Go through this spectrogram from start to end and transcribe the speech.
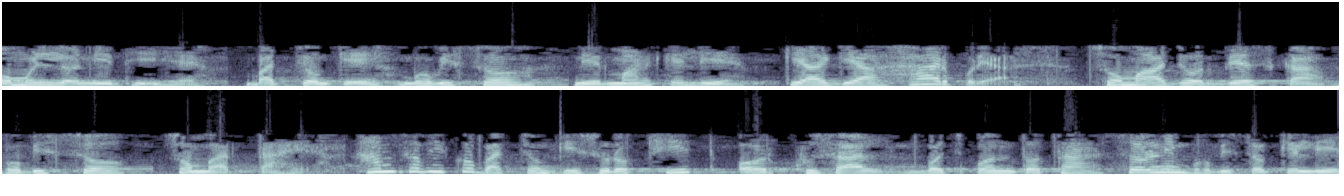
अमूल्य निधि है बच्चों के भविष्य निर्माण के लिए किया गया हर प्रयास समाज और देश का भविष्य संवारता है हम सभी को बच्चों की सुरक्षित और खुशहाल बचपन तथा तो स्वर्णिम भविष्य के लिए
